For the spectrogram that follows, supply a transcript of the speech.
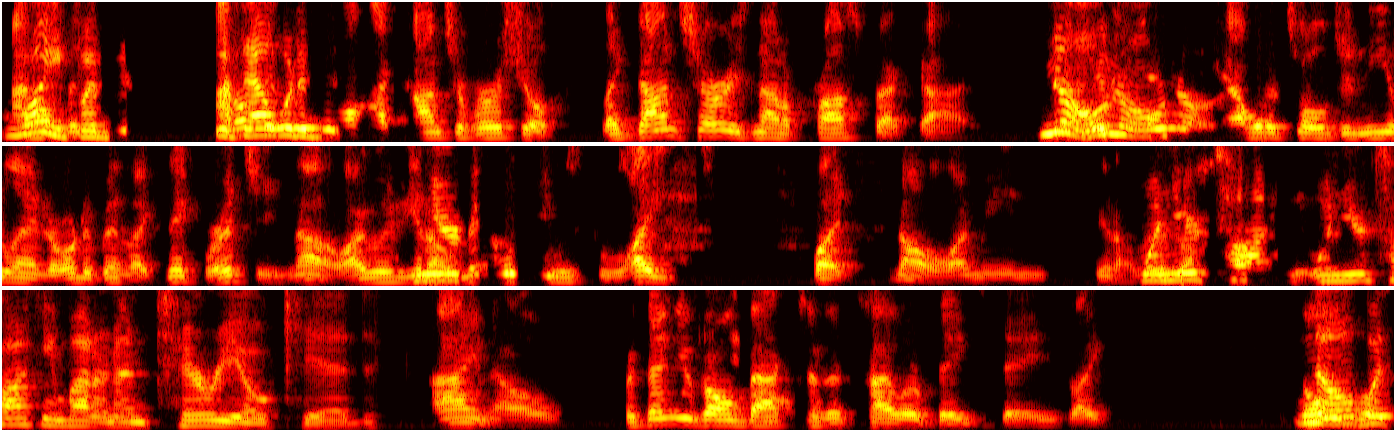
right, think- but but that would have been all that controversial. Like Don Cherry's not a prospect guy. no, no, no. I would have told you Nylander. I would have been like Nick Ritchie. No, I would. You When know, Nick Ritchie was light, but no, I mean, you know, When you're talking when you're talking about an Ontario kid, I know. But then you're going back to the Tyler Biggs days. Like no, were- but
